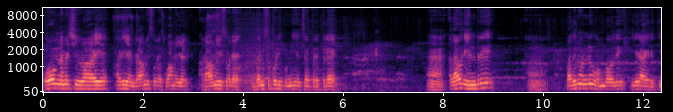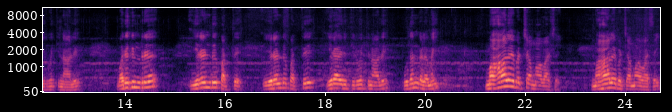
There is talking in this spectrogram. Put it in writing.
ஓம் நம சிவாய அடியன் ராமேஸ்வர சுவாமிகள் ராமேஸ்வர தனுசுக்கோடி புண்ணிய சேத்திரத்தில் அதாவது இன்று பதினொன்று ஒம்பது ஈராயிரத்தி இருபத்தி நாலு வருகின்ற இரண்டு பத்து இரண்டு பத்து ஈராயிரத்தி இருபத்தி நாலு புதன்கிழமை மகாலயபட்ச அமாவாசை மகாலயபட்ச அமாவாசை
